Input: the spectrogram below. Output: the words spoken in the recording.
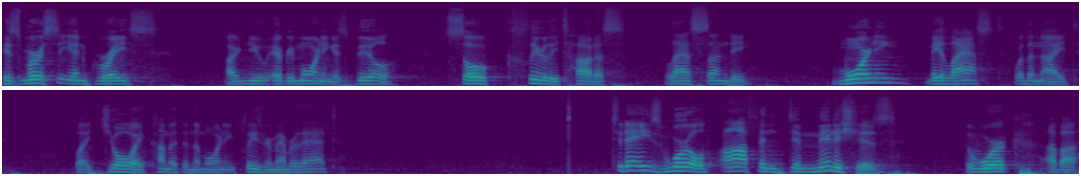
His mercy and grace are new every morning, as Bill so clearly taught us last Sunday. Morning may last for the night, but joy cometh in the morning. Please remember that. Today's world often diminishes the work of a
